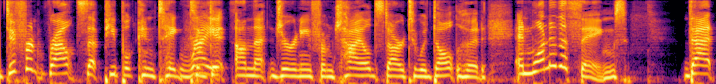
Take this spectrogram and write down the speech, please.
different routes that people can take Right. to get on that journey from child star to adulthood. And one of the things that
